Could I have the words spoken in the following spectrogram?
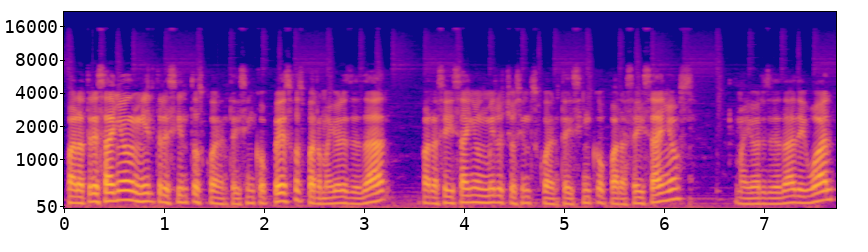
Para 3 años, 1.345 pesos para mayores de edad. Para 6 años, 1.845 para 6 años, mayores de edad igual.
